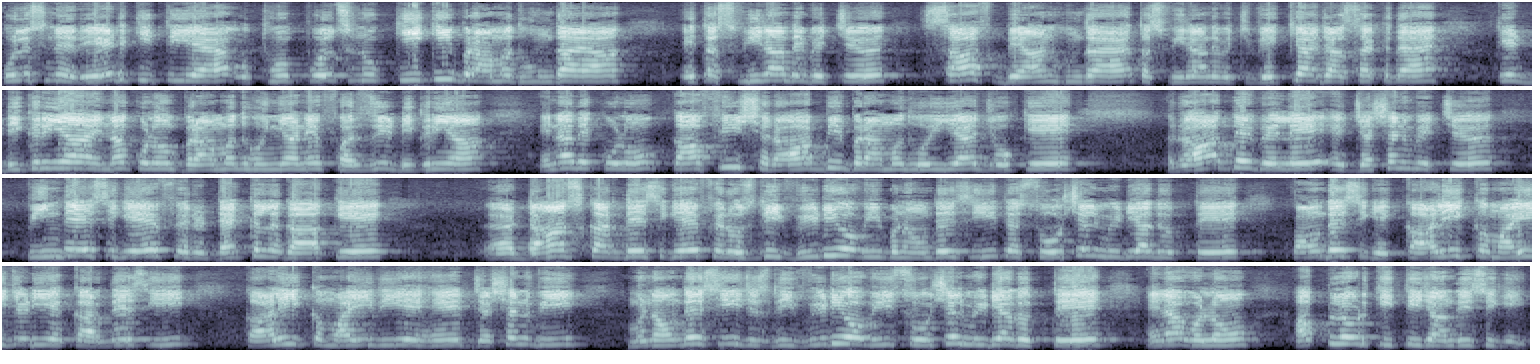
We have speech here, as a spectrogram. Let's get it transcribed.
ਪੁਲਿਸ ਨੇ ਰੇਡ ਕੀਤੀ ਹੈ, ਉੱਥੋਂ ਪੁਲਿਸ ਨੂੰ ਕੀ ਕੀ ਬਰਾਮਦ ਹੁੰਦਾ ਆ, ਇਹ ਤਸਵੀਰਾਂ ਦੇ ਵਿੱਚ ਸਾਫ਼ ਬਿਆਨ ਹੁੰਦਾ ਹੈ, ਤਸਵੀਰਾਂ ਦੇ ਵਿੱਚ ਵੇਖਿਆ ਜਾ ਸਕਦਾ ਹੈ ਕਿ ਡਿਗਰੀਆਂ ਇਹਨਾਂ ਕੋਲੋਂ ਬਰਾਮਦ ਹੋਈਆਂ ਨੇ, ਫਰਜ਼ੀ ਡਿਗਰੀਆਂ ਇਹਨਾਂ ਦੇ ਕੋਲੋਂ ਕਾਫੀ ਸ਼ਰਾਬ ਵੀ ਬਰਾਮਦ ਹੋਈ ਹੈ, ਜੋ ਕਿ ਰਾਤ ਦੇ ਵੇਲੇ ਇਹ ਜਸ਼ਨ ਵਿੱਚ ਪੀਂਦੇ ਸੀਗੇ, ਫਿਰ ਡੈਕ ਲਗਾ ਕੇ ਡਾਂਸ ਕਰਦੇ ਸੀਗੇ, ਫਿਰ ਉਸ ਦੀ ਵੀਡੀਓ ਵੀ ਬਣਾਉਂਦੇ ਸੀ ਤੇ ਸੋਸ਼ਲ ਮੀਡੀਆ ਦੇ ਉੱਤੇ ਪਾਉਂਦੇ ਸੀਗੇ। ਕਾਲੀ ਕਮਾਈ ਜਿਹੜੀ ਇਹ ਕਰਦੇ ਸੀ, ਕਾਲੀ ਕਮਾਈ ਦੀ ਇਹ ਜਸ਼ਨ ਵੀ ਮਨਾਉਂਦੇ ਸੀ ਜਿਸ ਦੀ ਵੀਡੀਓ ਵੀ ਸੋਸ਼ਲ ਮੀਡੀਆ ਦੇ ਉੱਤੇ ਇਹਨਾਂ ਵੱਲੋਂ ਅਪਲੋਡ ਕੀਤੀ ਜਾਂਦੀ ਸੀਗੀ।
